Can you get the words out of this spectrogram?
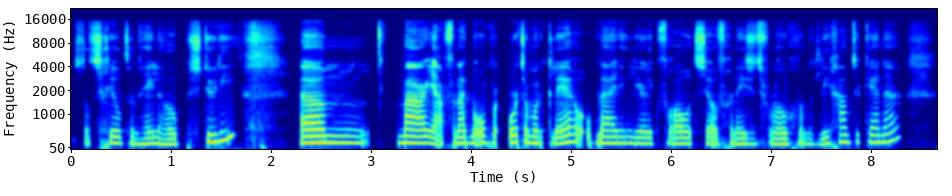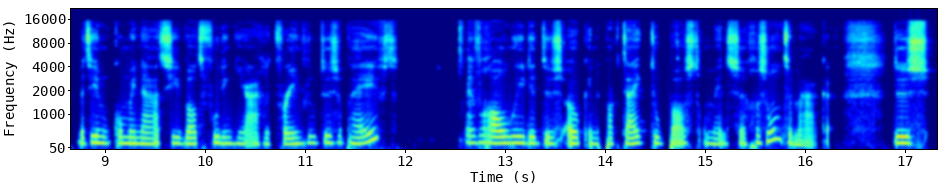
Dus dat scheelt een hele hoop studie. Um, maar ja, vanuit mijn orthomoleculaire opleiding leerde ik vooral het zelfgenezingsvermogen van het lichaam te kennen. Met in combinatie wat voeding hier eigenlijk voor invloed dus op heeft. En vooral hoe je dit dus ook in de praktijk toepast om mensen gezond te maken. Dus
